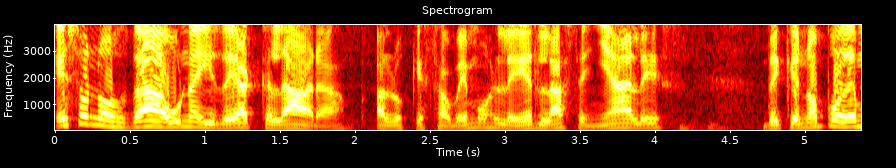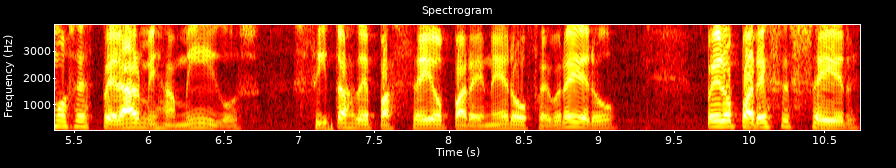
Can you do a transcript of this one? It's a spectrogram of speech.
Eso nos da una idea clara a los que sabemos leer las señales de que no podemos esperar, mis amigos, citas de paseo para enero o febrero, pero parece ser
